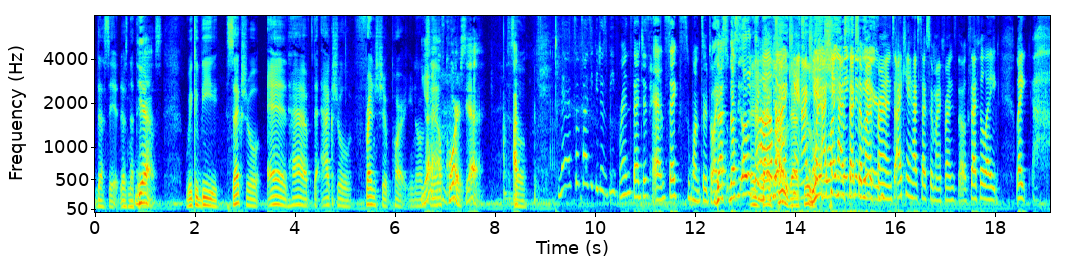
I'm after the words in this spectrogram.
that's it. There's nothing Yeah. else. We could be sexual and have the actual friendship part. You know what I'm Yeah, saying? of course, yeah. So Man, sometimes you could just be friends that just had sex once or twice. That's that's the other thing. And- Uh, Like, but yeah, I too, that can't. I can't. I can't have sex it with my friends. I can't have sex with my friends though, because I feel like, like,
